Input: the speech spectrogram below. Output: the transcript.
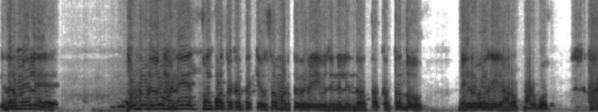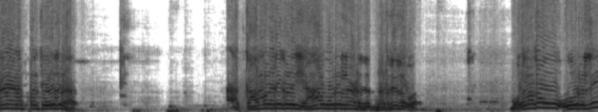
ಇದರ ಮೇಲೆ ದುಡ್ಡು ಹಿಡಿದು ಮನೆ ತುಂಬಿಕೊಳ್ತಕ್ಕಂಥ ಕೆಲಸ ಮಾಡ್ತಾ ಇದಾರೆ ಈ ಯೋಜನೆಯಿಂದ ಅಂತಕ್ಕಂಥದ್ದು ನೇರವಾಗಿ ಆರೋಪ ಮಾಡ್ಬೋದು. ಕಾರಣ ಏನಪ್ಪ ಅಂತ ಹೇಳಿದ್ರ, ಆ ಕಾಮಗಾರಿಗಳು ಯಾವ ಊರಲ್ಲಿ ನಡೆದ, ನಡೆದಿದವ? ಒಂದು ಊರಲ್ಲಿ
